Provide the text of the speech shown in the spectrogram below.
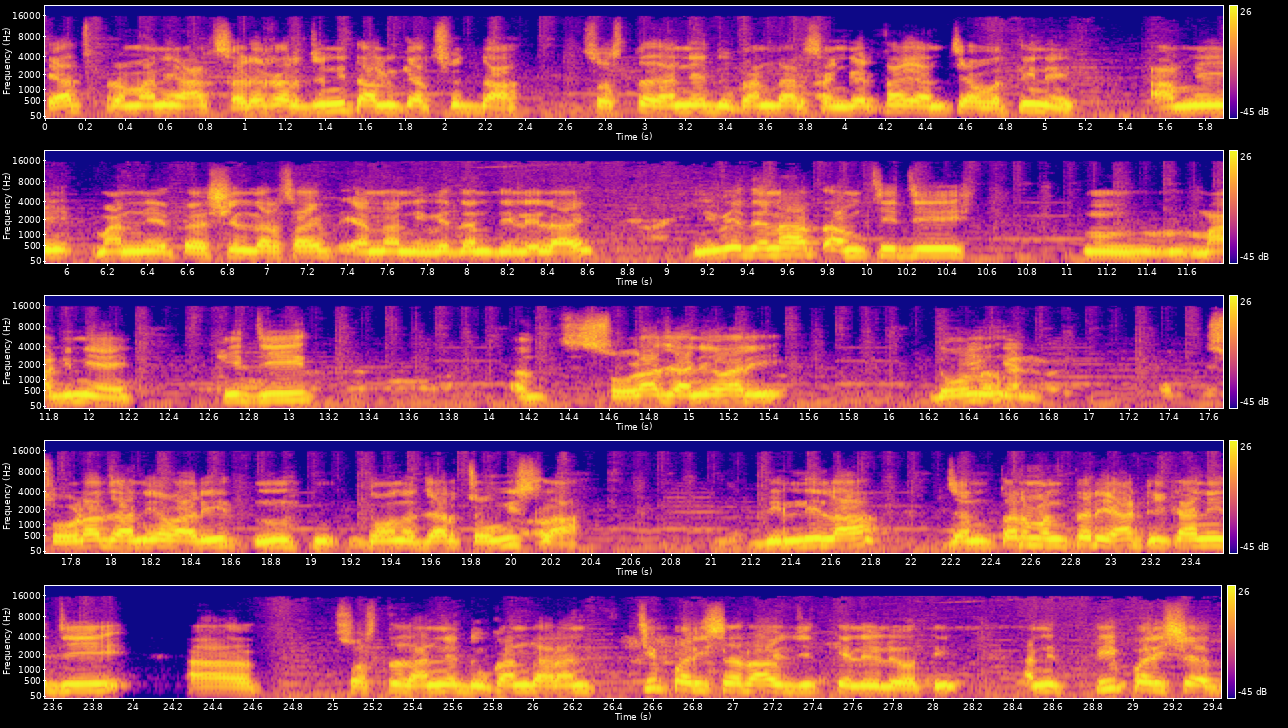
त्याचप्रमाणे आज सडक अर्जुनी तालुक्यात सुद्धा स्वस्त धान्य दुकानदार संघटना यांच्या वतीने आम्ही माननीय तहसीलदार साहेब यांना निवेदन दिलेलं आहे. निवेदनात आमची जी मागणी आहे की जी सोळा जानेवारी दोन सोळा जानेवारी दोन हजार चोवीसला दिल्लीला जंतर मंतर या ठिकाणी जी स्वस्त धान्य दुकानदारांची परिषद आयोजित केलेली होती. आणि ती परिषद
